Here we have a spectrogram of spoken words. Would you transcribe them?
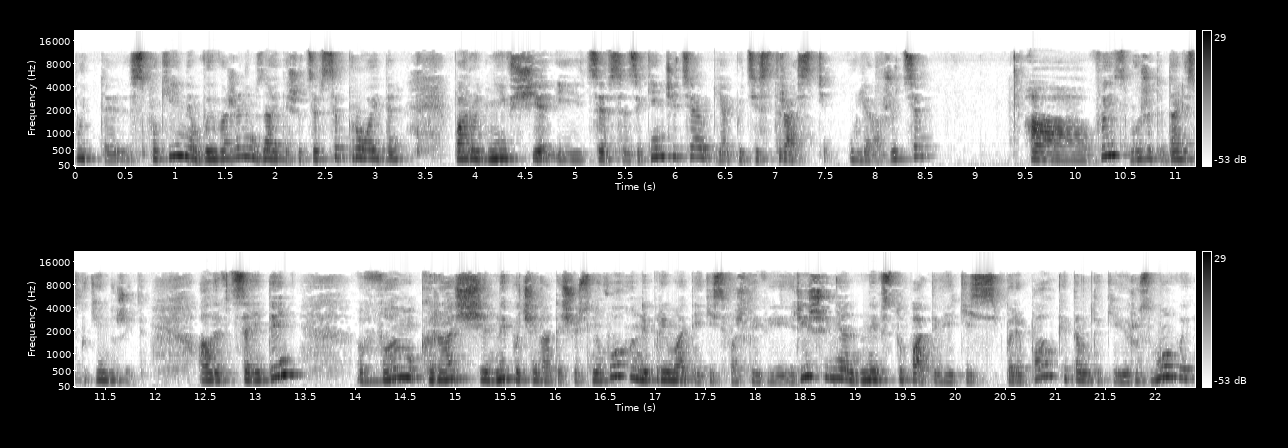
будьте спокійним, виваженим, знайте, що це все пройде пару днів ще, і це все закінчиться, якби ці страсті уляжуться а ви зможете далі спокійно жити. Але в цей день вам краще не починати щось нового, не приймати якісь важливі рішення, не вступати в якісь перепалки, там такі розмови.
